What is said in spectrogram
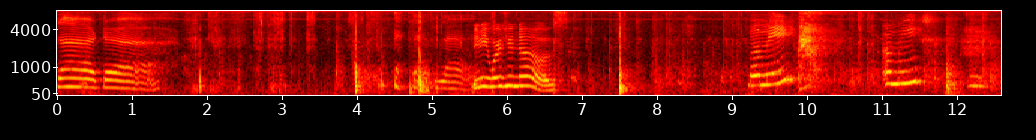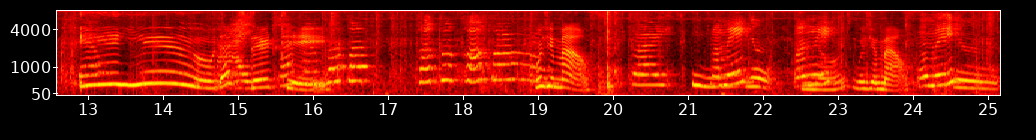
Da. Mimi, where's your nose? Mommy? Mommy? Ew, that's Dirty. Papa, Papa, Papa. Where's your mouth? Mommy? No. Mommy? Nose. Where's your mouth? Mommy? No.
